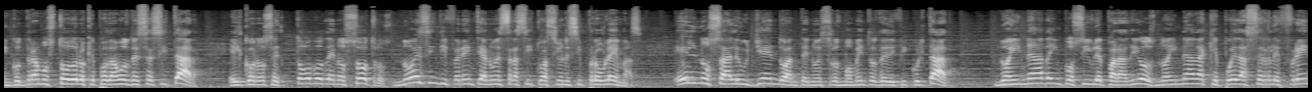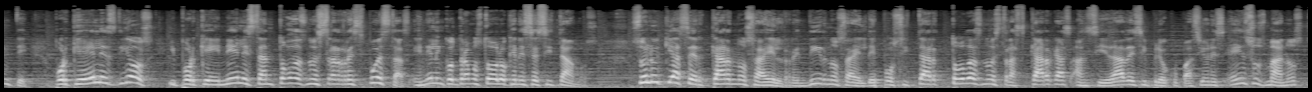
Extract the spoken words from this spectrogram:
encontramos todo lo que podamos necesitar. Él conoce todo de nosotros, no es indiferente a nuestras situaciones y problemas. Él nos sale huyendo ante nuestros momentos de dificultad. No hay nada imposible para Dios, no hay nada que pueda hacerle frente, porque Él es Dios y porque en Él están todas nuestras respuestas, en Él encontramos todo lo que necesitamos. Solo hay que acercarnos a Él, rendirnos a Él, depositar todas nuestras cargas, ansiedades y preocupaciones en sus manos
